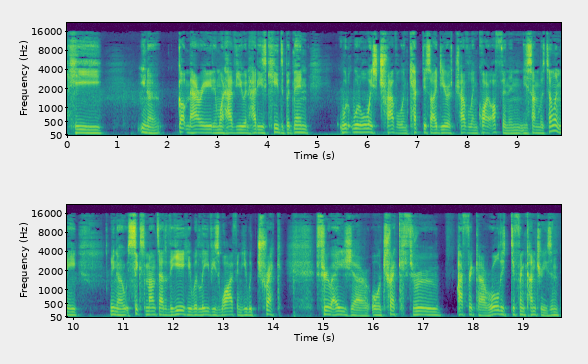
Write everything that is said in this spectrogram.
He, you know, got married and what have you, and had his kids, but then would would always travel and kept this idea of traveling quite often. And his son was telling me, you know, six months out of the year he would leave his wife and he would trek through Asia or trek through Africa or all these different countries. And,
